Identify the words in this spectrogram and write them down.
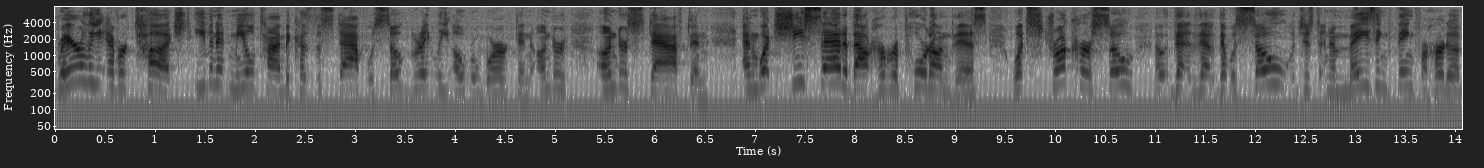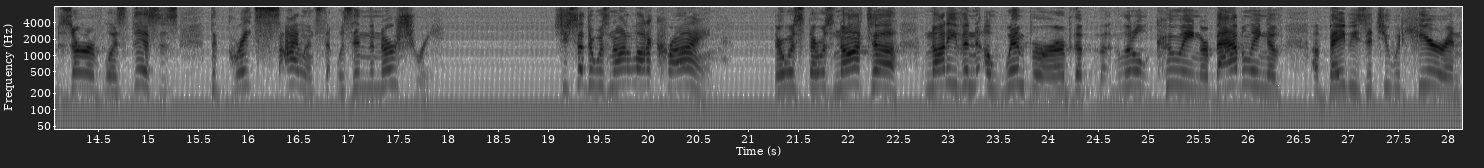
rarely ever touched, even at mealtime, because the staff was so greatly overworked and under, understaffed. And, and what she said about her report on this, what struck her so, uh, that, that, that was so just an amazing thing for her to observe was this, is the great silence that was in the nursery. She said there was not a lot of crying. There was, there was not, uh, not even a whimper or the little cooing or babbling of, of babies that you would hear. And,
